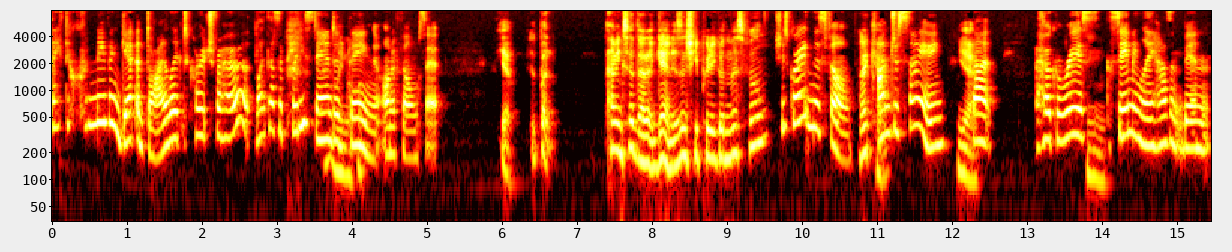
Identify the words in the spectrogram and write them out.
They couldn't even get a dialect coach for her. Like, that's a pretty standard thing on a film set. Yeah, but having said that, again, isn't she pretty good in this film? She's great in this film. Okay. I'm just saying yeah. that her career s Hmm. seemingly hasn't been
